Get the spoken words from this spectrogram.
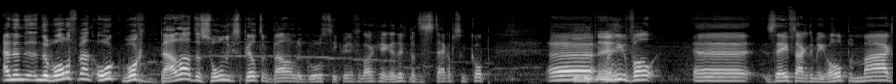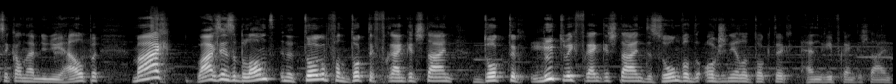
en in, in The Wolfman ook wordt Bella, de zoon, gespeeld door Bella Lugosi. Ik weet niet of je dat herinnert, met de ster op zijn kop. Eh, Maar in ieder geval, eh, zij heeft haar ermee geholpen, maar ze kan hem nu niet helpen. Maar, waar zijn ze beland? In het dorp van Dr. Frankenstein. Dr. Ludwig Frankenstein, de zoon van de originele dokter Henry Frankenstein.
